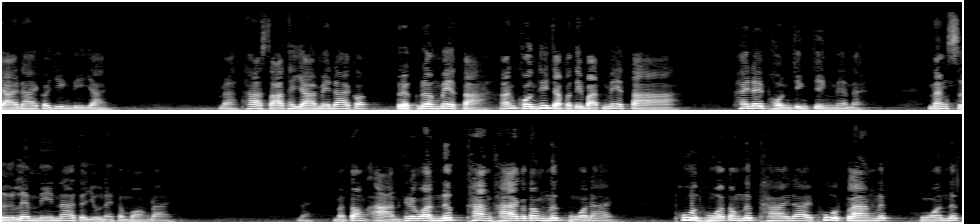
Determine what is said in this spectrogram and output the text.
ยายได้ก็ยิ่งดีใหญ่ นะถ้าสาธยายไม่ได้ก็ตรึกเรื่องเมตตาฉะนั้นคนที่จะปฏิบัติเมตตาให้ได้ผลจริง ๆ เนี่ยนะหนังสือเล่มนี้น่าจะอยู่ในสมองได้นะมันต้องอ่านเรียกว่านึกข้างท้ายก็ต้องนึกหัวได้ พูดหัวต้องนึกท้ายได้ พูดกลางนึกหัวนึก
